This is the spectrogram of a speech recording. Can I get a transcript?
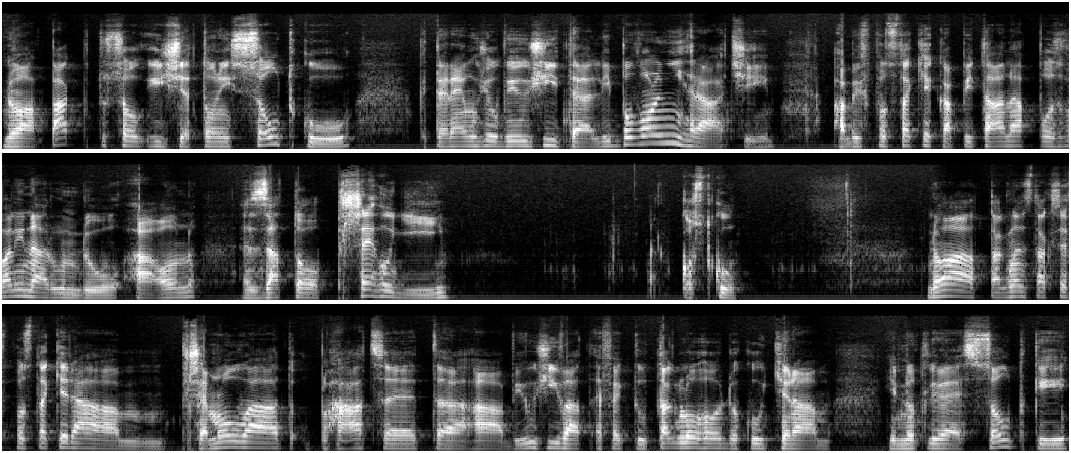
No a pak tu jsou i žetony soudků, které můžou využít libovolní hráči, aby v podstatě kapitána pozvali na rundu a on za to přehodí kostku. No a takhle tak se v podstatě dá přemlouvat, uplácet a využívat efektu tak dlouho, dokud nám jednotlivé soudky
